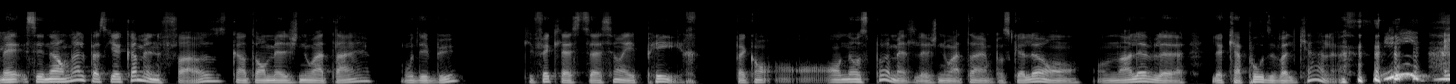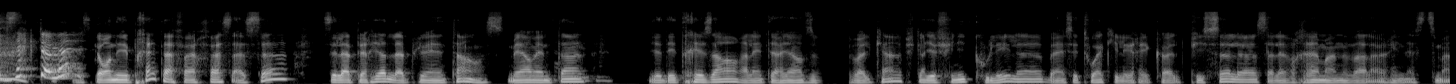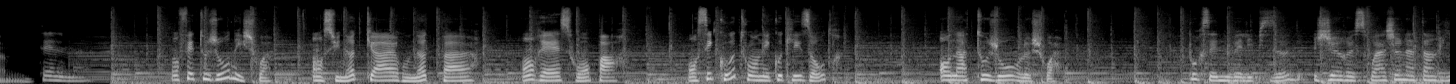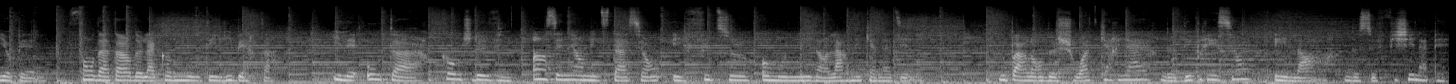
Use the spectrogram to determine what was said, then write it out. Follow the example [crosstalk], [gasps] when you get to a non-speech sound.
Mais c'est normal parce qu'il y a comme une phase quand on met le genou à terre au début qui fait que la situation est pire. Fait qu'on n'ose pas mettre le genou à terre parce que là, on, enlève le, capot du volcan. oui, exactement. [laughs] parce qu'on est prêt à faire face à ça. C'est la période la plus intense. Mais en même temps, il y a des trésors à l'intérieur du volcan. Puis quand il a fini de couler, là, ben, c'est toi qui les récoltes. Puis ça, là, ça a vraiment une valeur inestimable. Tellement. On fait toujours des choix. On suit notre cœur ou notre peur. On reste ou on part. On s'écoute ou on écoute les autres. On a toujours le choix. Pour ce nouvel épisode, je reçois Jonathan Riopel, fondateur de la communauté Liberta. Il est auteur, coach de vie, enseignant en méditation et futur aumônier dans l'armée canadienne. Nous parlons de choix de carrière, de dépression et l'art de se ficher la paix.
